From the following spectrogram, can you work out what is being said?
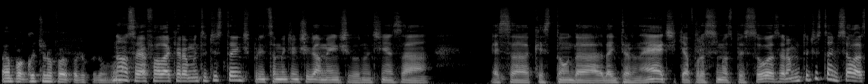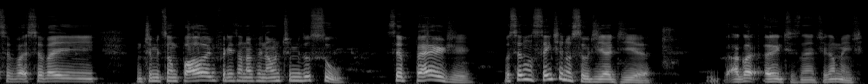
Ah, pode continuar, pode continuar. Não, só ia falar que era muito distante, principalmente antigamente, quando tinha essa, essa questão da, da internet que aproxima as pessoas, era muito distante. Sei lá, você vai, você vai. Um time de São Paulo enfrenta na final um time do Sul. Você perde, você não sente no seu dia a dia. Agora, antes, né? Antigamente.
